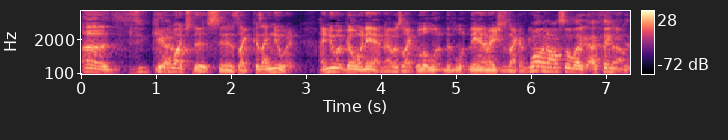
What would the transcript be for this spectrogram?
uh, th- can't Yeah. watch this. And it's like, because I knew it. I knew it going in. I was like, well, the, the, the animation's not going to be. Well, and also like I think, So.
